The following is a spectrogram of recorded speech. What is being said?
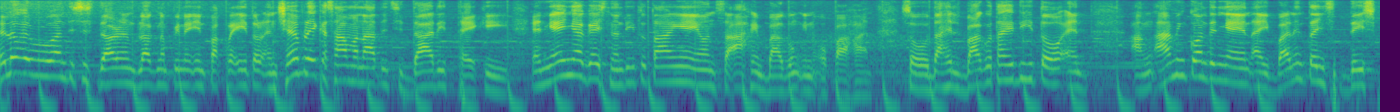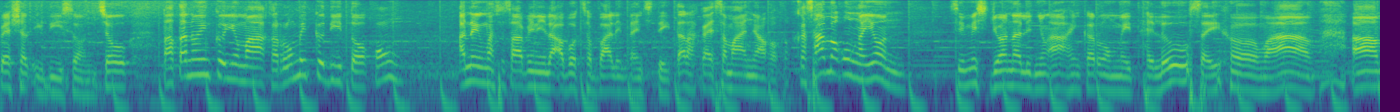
Hello everyone, this is Darren Vlog ng Pinoy Impact Creator and syempre kasama natin si Daddy Techie. And ngayon nga guys, nandito tayo ngayon sa aking bagong inuupahan. So dahil bago tayo dito and ang aming content ngayon ay Valentine's Day Special Edition. So tatanungin ko yung mga ka-roommate ko dito kung ano yung masasabi nila about sa Valentine's Day. Tara, kaya samahan niyo ako. Kasama ko ngayon si Miss Jonalyn, yung aking ka-roommate. Hello sa iyo, ma'am. Um,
